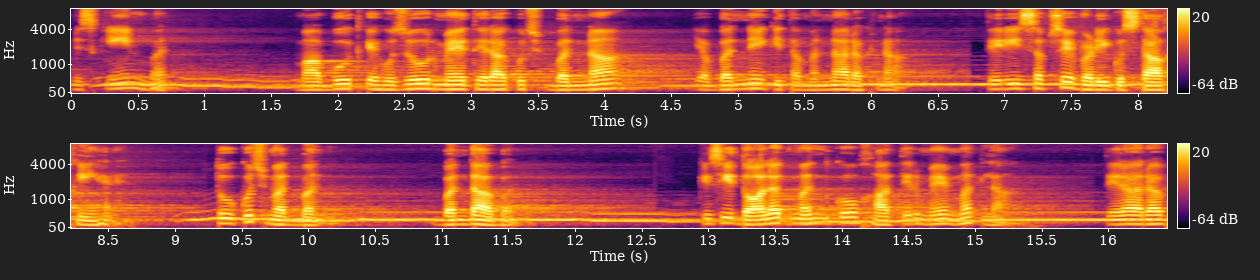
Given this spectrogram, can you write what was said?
مسکین بن۔ معبود کے حضور میں تیرا کچھ بننا یا بننے کی تمنا رکھنا تیری سب سے بڑی گستاخی ہے۔ تو کچھ مت بن، بندہ بن۔ کسی دولت مند کو خاطر میں مت لا، تیرا رب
